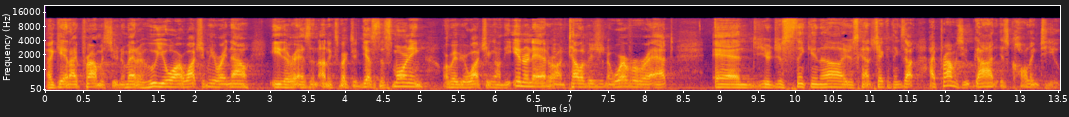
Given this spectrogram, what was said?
Again, I promise you, no matter who you are watching me right now, either as an unexpected guest this morning, or maybe you're watching on the internet or on television or wherever we're at, and you're just thinking, oh, you're just kind of checking things out, I promise you, God is calling to you.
